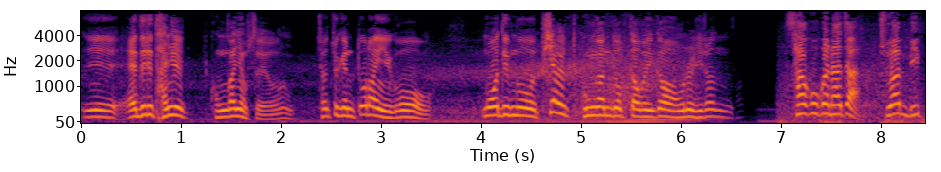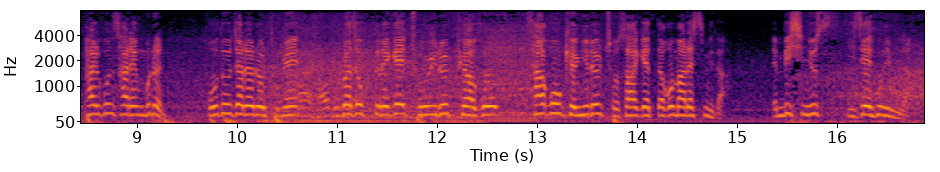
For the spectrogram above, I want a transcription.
이 애들이 다닐 공간이 없어요. 저쪽에는 또랑이고 뭐 어디 뭐 피할 공간도 없다 보니까 오늘 이런 사고가 나자 주한 미팔군 사령부는 보도 자료를 통해 유가족들에게 조의를 표하고 사고 경위를 조사하겠다고 말했습니다. MBC 뉴스 이재훈입니다.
